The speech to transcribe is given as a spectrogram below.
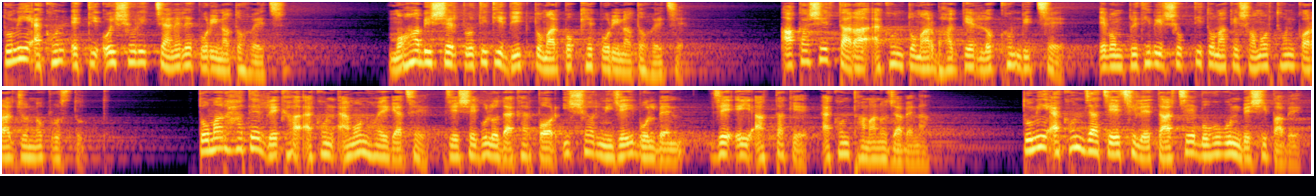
তুমি এখন একটি ঐশ্বরিক চ্যানেলে পরিণত হয়েছে। মহাবিশ্বের প্রতিটি দিক তোমার পক্ষে পরিণত হয়েছে। আকাশের তারা এখন তোমার ভাগ্যের লক্ষণ দিচ্ছে এবং পৃথিবীর শক্তি তোমাকে সমর্থন করার জন্য প্রস্তুত। তোমার হাতের রেখা এখন এমন হয়ে গেছে যে সেগুলো দেখার পর ঈশ্বর নিজেই বলবেন যে এই আত্মাকে এখন থামানো যাবে না। তুমি এখন যা চেয়েছিলে তার চেয়ে বহুগুণ বেশি পাবে।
